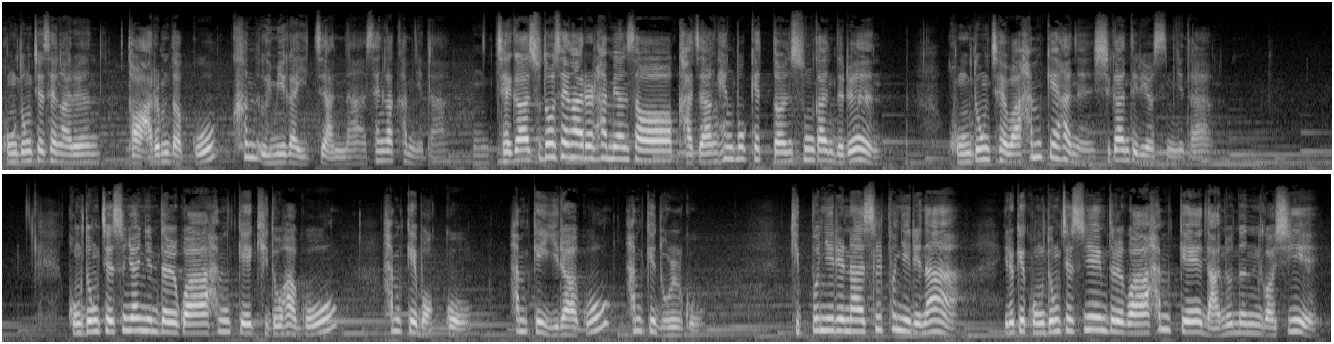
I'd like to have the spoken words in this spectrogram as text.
공동체 생활은 더 아름답고 큰 의미가 있지 않나 생각합니다. 음, 제가 수도 생활을 하면서 가장 행복했던 순간들은 공동체와 함께하는 시간들이었습니다. 공동체 수녀님들과 함께 기도하고, 함께 먹고, 함께 일하고, 함께 놀고, 기쁜 일이나 슬픈 일이나 이렇게 공동체 수녀님들과 함께 나누는 것이 어,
